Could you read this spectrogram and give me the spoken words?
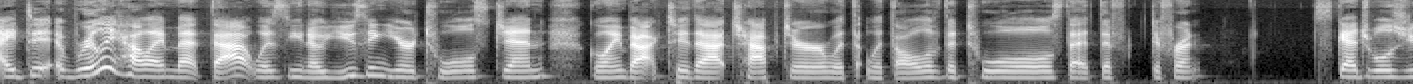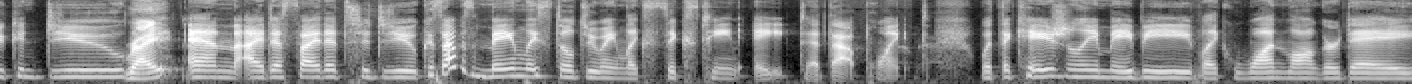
I did really how I met that was, you know, using your tools, Gin, going back to that chapter with, with all of the tools that dif- different schedules you can do. Right. And I decided to do, because I was mainly still doing like 16 8 at that point, with occasionally maybe like one longer day,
